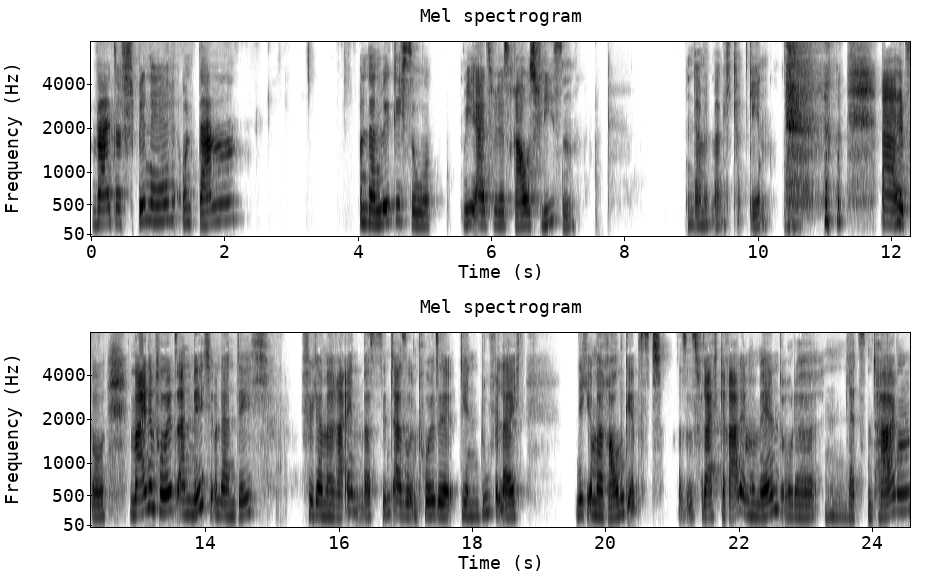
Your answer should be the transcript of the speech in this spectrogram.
weiter spinne und dann und dann wirklich so, wie als würde es rausfließen. Und damit mag ich gerade gehen. also, mein Impuls an mich und an dich, fühl da mal rein. Was sind also Impulse, denen du vielleicht nicht immer Raum gibst Das ist vielleicht gerade im Moment oder in den letzten Tagen.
